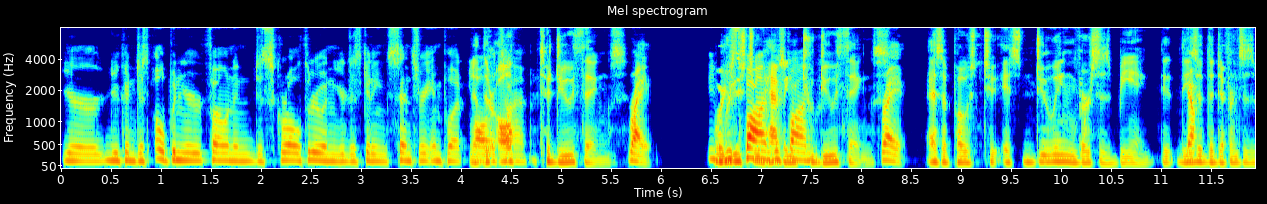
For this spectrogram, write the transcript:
you're you can just open your phone and just scroll through, and you're just getting sensory input Yeah, all they're the all time. to do things. right. We're used to having respond. to do things, Right. As opposed to it's doing versus being. These Yep. are the differences.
